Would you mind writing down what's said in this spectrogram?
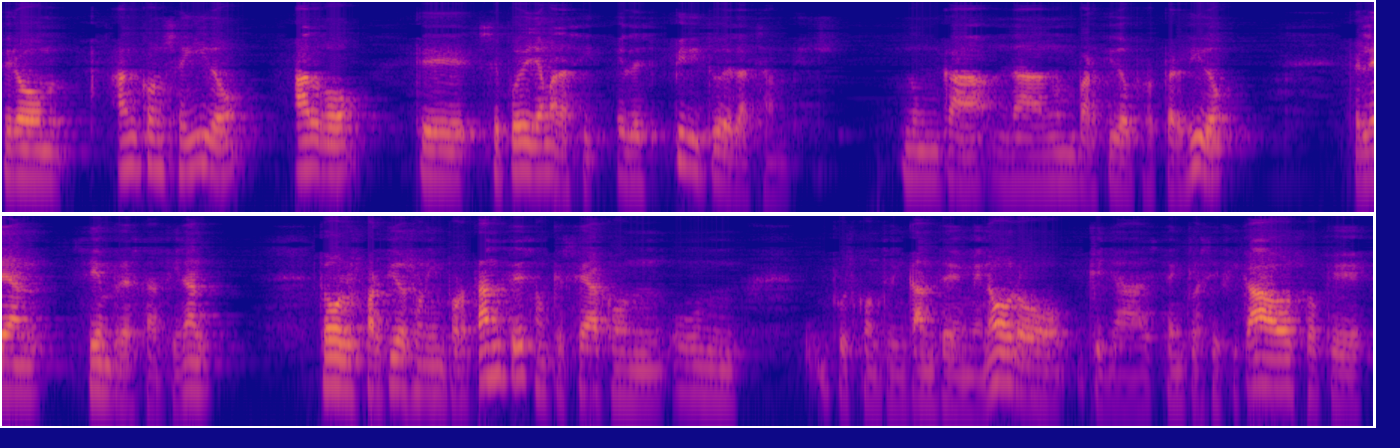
pero han conseguido algo que se puede llamar así, el espíritu de la Champions. Nunca dan un partido por perdido, pelean siempre hasta el final. Todos los partidos son importantes, aunque sea con un pues contrincante menor o que ya estén clasificados o que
